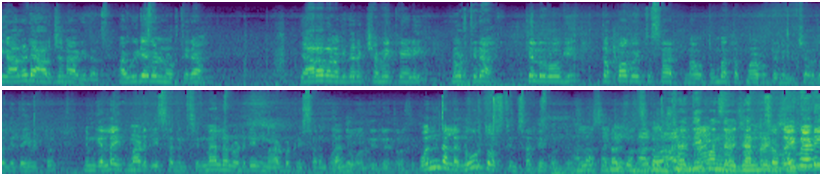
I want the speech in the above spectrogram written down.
ಈಗ ಆಲ್ರೆಡಿ ಆರು ಜನ ಆಗಿದ್ದಾರೆ. ಆ ವಿಡಿಯೋಗಳು ನೋಡ್ತೀರಾ? ಯಾರು ಆಗಿದ್ದಾರೆ ಕ್ಷಮೆ ಕೇಳಿ ನೋಡ್ತೀರಾ? ಕೆಲವ್ರು ಹೋಗಿ ತಪ್ಪಾಗೋಯ್ತು ಸರ್ ನಾವು ತುಂಬಾ ತಪ್ಪು ಮಾಡ್ಬಿಟ್ಟು ನಿಮ್ಮ ವಿಚಾರದಲ್ಲಿ ದಯವಿಟ್ಟು. ನಿಮ್ಗೆಲ್ಲ ಇದು ಮಾಡಿದ್ವಿ ಸರ್ ನಿಮ್ಮ ಸಿನಿಮಾ ಎಲ್ಲ ನೋಡಿದ್ವಿ ಹಿಂಗೆ ಮಾಡ್ಬಿಟ್ವಿ ಸರ್ ಅಂತ. ಒಂದಲ್ಲ ನೂರು ತೋರಿಸ್ತೀನಿ ಸರ್. ದಯಮಾಡಿ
